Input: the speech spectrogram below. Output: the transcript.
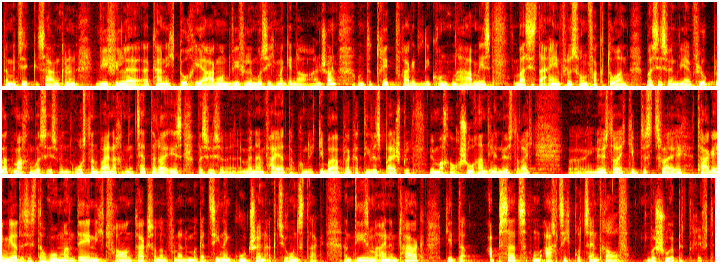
damit sie sagen können, wie viele äh, kann ich durchjagen und wie viele muss ich mir genau anschauen. Und die dritte Frage, die die Kunden haben, ist, was ist der Einfluss von Faktoren? Was ist, wenn wir ein Flugblatt machen? Was ist, wenn wenn Ostern, Weihnachten etc. ist, was ist, wenn ein Feiertag kommt. Ich gebe ein plakatives Beispiel. Wir machen auch Schuhhandel in Österreich. Äh, in Österreich gibt es zwei Tage im Jahr, das ist der Woman Day, nicht Frauentag, sondern von einem Magazin ein Gutschein-Aktionstag. An diesem einen Tag geht der Absatz um 80 Prozent rauf was Schuhe betrifft.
